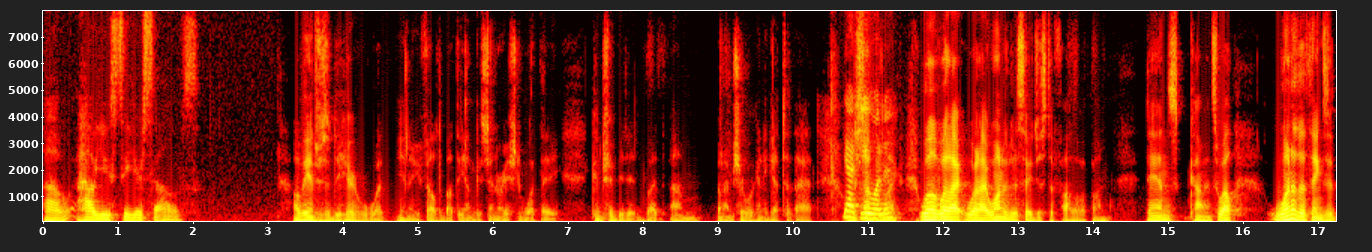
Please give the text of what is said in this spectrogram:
uh, how you see yourselves. I'll be interested to hear what you know you felt about the youngest generation, what they contributed, but um, but I'm sure we're going to get to that. Yeah, do you want to? Like, well, what I what I wanted to say just to follow up on Dan's comments. Well, one of the things that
